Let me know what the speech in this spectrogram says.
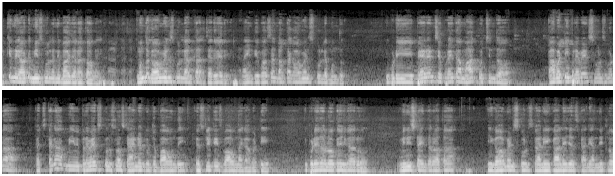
ఎక్కింది కాబట్టి మీ స్కూల్ అన్నీ బాగా జరుగుతూ ఉన్నాయి. ముందు గవర్నమెంట్ స్కూల్లే అంతా చదివేది. నైంటీ పర్సెంట్ అంతా గవర్నమెంట్ స్కూల్లే ముందు. ఇప్పుడు ఈ పేరెంట్స్ ఎప్పుడైతే ఆ మార్పు వచ్చిందో కాబట్టి ప్రైవేట్ స్కూల్స్ కూడా ఖచ్చితంగా మీ ప్రైవేట్ స్కూల్స్లో స్టాండర్డ్ కొంచెం బాగుంది ఫెసిలిటీస్ బాగున్నాయి కాబట్టి. ఇప్పుడు ఏదో లోకేష్ గారు మినిస్టర్ అయిన తర్వాత ఈ గవర్నమెంట్ స్కూల్స్ కానీ కాలేజెస్ కానీ అన్నిట్లో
